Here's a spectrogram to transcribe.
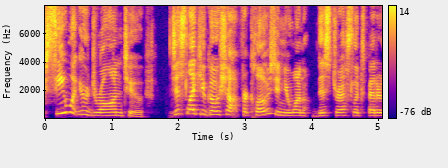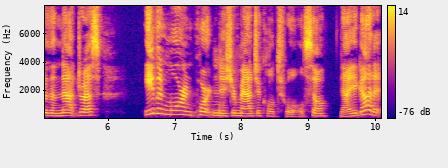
See what you're drawn to. Just like you go shop for clothes and you want this dress looks better than that dress, even more important is your magical tool. So now you got it.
